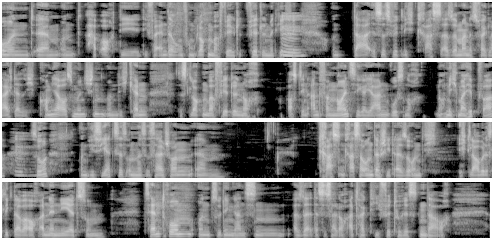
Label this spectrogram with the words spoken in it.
und ähm, und habe auch die die Veränderung vom Glockenbachviertel mitgekriegt. Mm. Und da ist es wirklich krass, also wenn man das vergleicht, also ich komme ja aus München und ich kenne das Glockenbachviertel noch aus den Anfang 90er Jahren, wo es noch noch nicht mal hip war, mhm. so und wie es jetzt ist und es ist halt schon ähm, krass ein krasser Unterschied, also und ich, ich glaube, das liegt aber auch an der Nähe zum Zentrum und zu den ganzen, also das ist halt auch attraktiv für Touristen da auch.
